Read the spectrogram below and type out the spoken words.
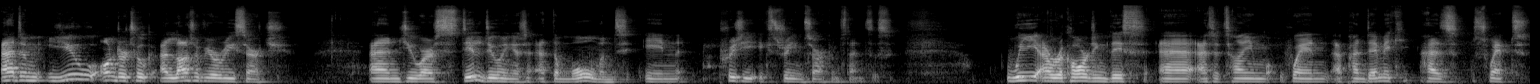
Adam, you undertook a lot of your research and you are still doing it at the moment in pretty extreme circumstances. We are recording this uh, at a time when a pandemic has swept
